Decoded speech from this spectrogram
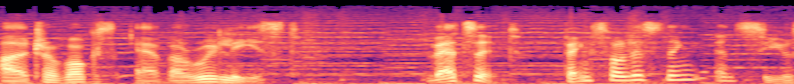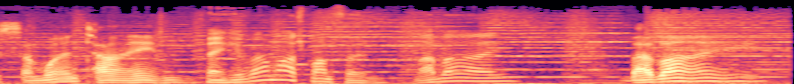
Ultravox ever released. That's it. Thanks for listening and see you somewhere in time. Thank you very much, Manfred. Bye bye. Bye bye.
